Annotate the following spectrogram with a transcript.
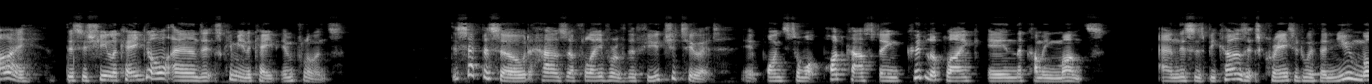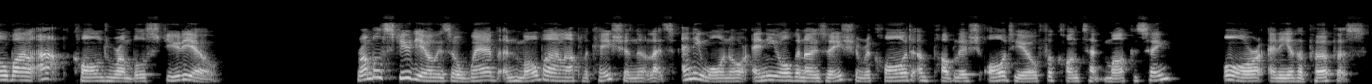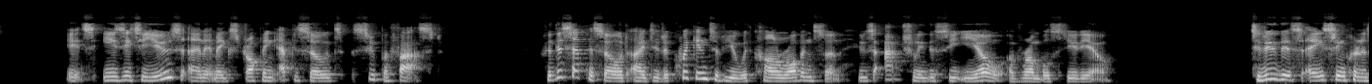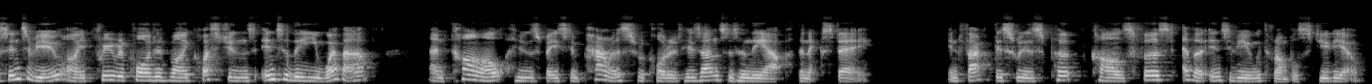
Hi, this is Sheelagh Caygill and it's Communicate Influence. This episode has a flavor of the future to it. It points to what podcasting could look like in the coming months. And this is because it's created with a new mobile app called Rumble Studio. Rumble Studio is a web and mobile application that lets anyone or any organization record and publish audio for content marketing or any other purpose. It's easy to use and it makes dropping episodes super fast. For this episode, I did a quick interview with Carl Robinson, who's actually the CEO of Rumble Studio. To do this asynchronous interview, I pre-recorded my questions into the web app and Carl, who's based in Paris, recorded his answers in the app the next day. In fact, this was Carl's first ever interview with Rumble Studio.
